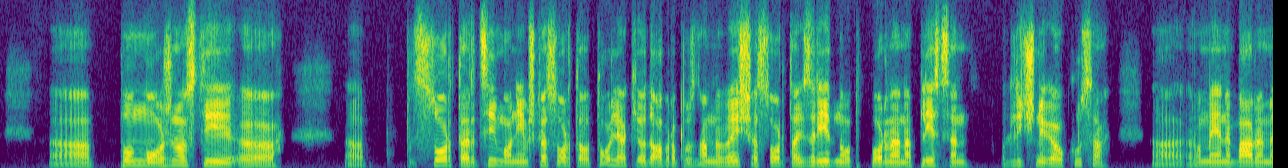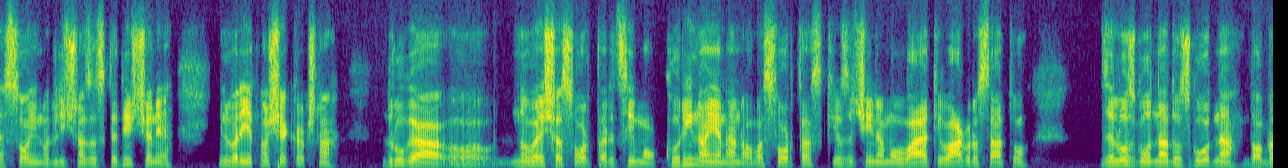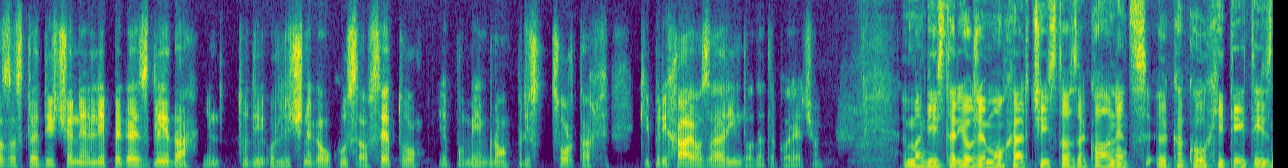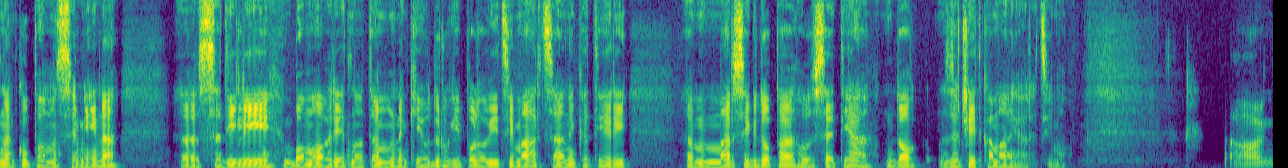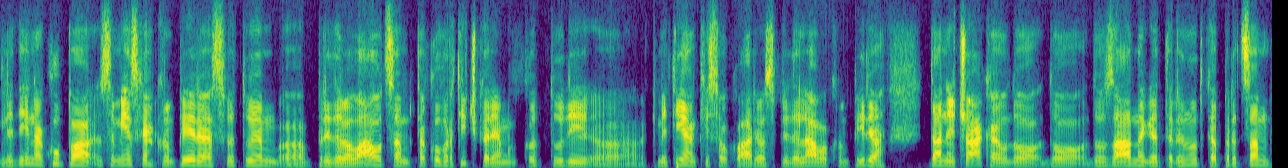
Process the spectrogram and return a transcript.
po možnosti sorta, recimo nemška sorta Otolja, ki jo dobro poznam, novejša sorta, izredno odporna na plesen, odličnega okusa, rumene barve meso in odlična za skladiščenje. In verjetno še kakšna druga, novejša sorta, recimo Corina je ena nova sorta, ki jo začenjamo uvajati v Agrosatu. Zelo zgodnja do zgodnja, dobra za skladiščenje, lepega izgleda in tudi odličnega okusa. Vse to je pomembno pri sortah, ki prihajajo za Arindo, da tako rečem. Magister Jože Mohar, čisto za konec, kako hiteti z nakupom semena? sadili bomo verjetno tam nekje v drugi polovici marca nekateri, marsikdo pa vse tja do začetka maja, recimo. Glede nakupa semenskega krompirja svetujem, pridelovalcem, tako vrtičkarjem kot tudi, kmetijam, ki se ukvarjajo s pridelavo krompirja, da ne čakajo do, do, do zadnjega trenutka, predvsem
